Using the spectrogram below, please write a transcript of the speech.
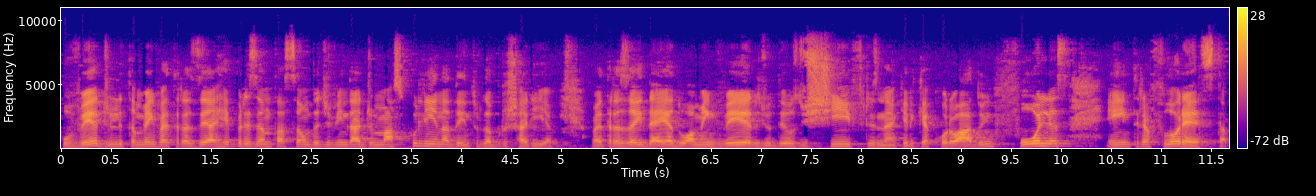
o verde ele também vai trazer a representação da divindade masculina dentro da bruxaria. Vai trazer a ideia do homem verde, o deus de chifres, né? aquele que é coroado em folhas entre a floresta.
